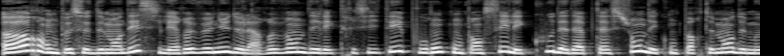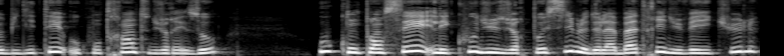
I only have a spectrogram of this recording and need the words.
Or, on peut se demander si les revenus de la revente d'électricité pourront compenser les coûts d'adaptation des comportements de mobilité aux contraintes du réseau, ou compenser les coûts d'usure possibles de la batterie du véhicule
